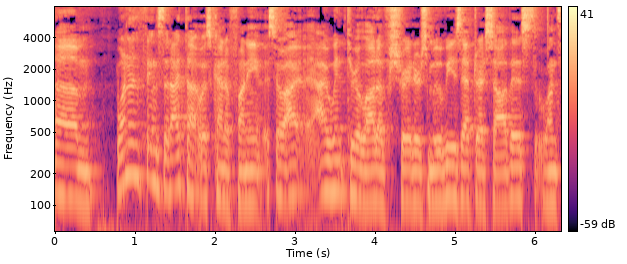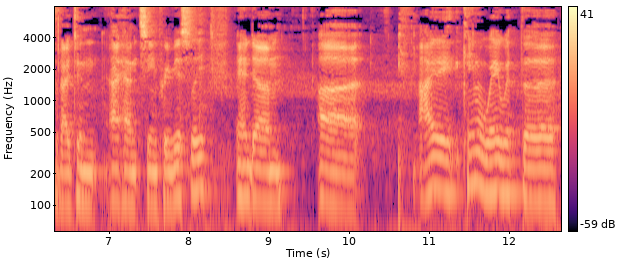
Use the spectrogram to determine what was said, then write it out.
Um, one of the things that I thought was kind of funny. So I I went through a lot of Schrader's movies after I saw this, the ones that I didn't I hadn't seen previously, and um, uh, I came away with the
